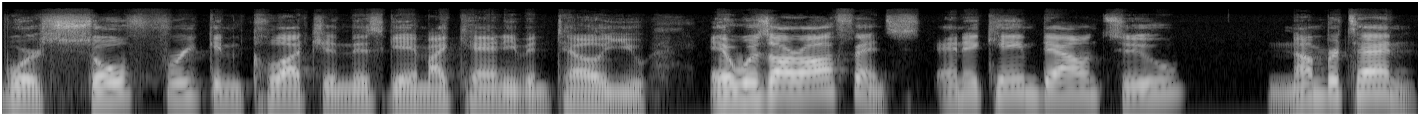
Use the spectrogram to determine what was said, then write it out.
were so freaking clutch in this game. I can't even tell you. It was our offense, and it came down to number 10.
